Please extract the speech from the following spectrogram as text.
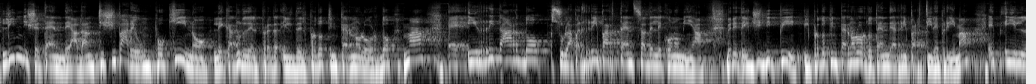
l'indice tende ad anticipare un pochino le cadute del, pre, del prodotto interno lordo, ma è in ritardo sulla ripartenza dell'economia. Vedete il GDP, il prodotto interno lordo tende a ripartire prima e il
